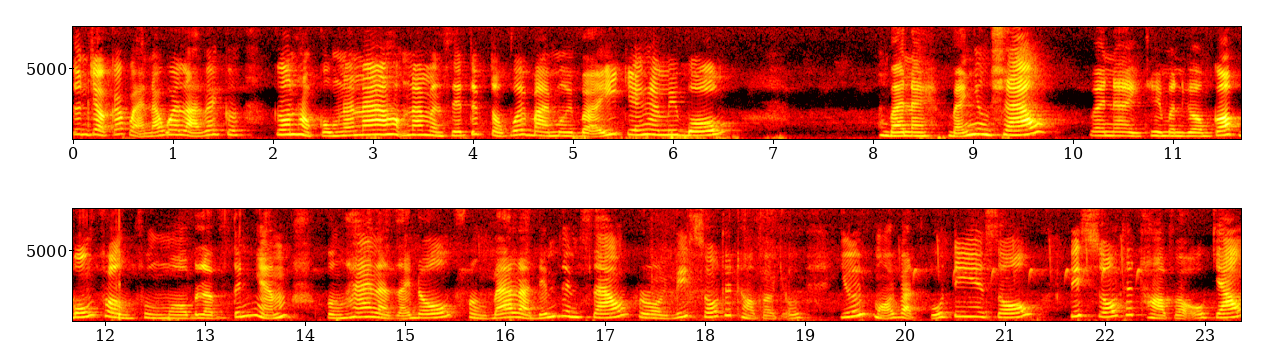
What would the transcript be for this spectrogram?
Xin chào các bạn đã quay lại với kênh- học cùng Nana. Hôm nay mình sẽ tiếp tục với bài 17 trang 24. Bài này bản nhân 6. Bài này thì mình gồm có 4 phần. Phần 1 là tính nhẩm, phần 2 là giải đố, phần 3 là đếm thêm 6 rồi viết số thích hợp vào chỗ dưới mỗi vạch của tia số, viết số thích hợp vào ô trống.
